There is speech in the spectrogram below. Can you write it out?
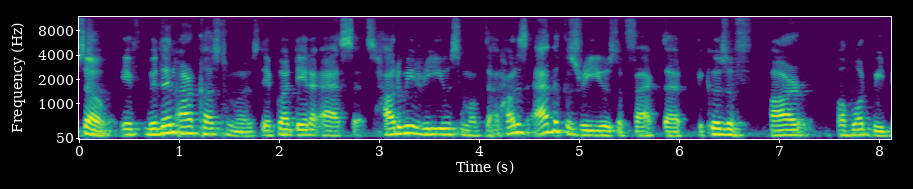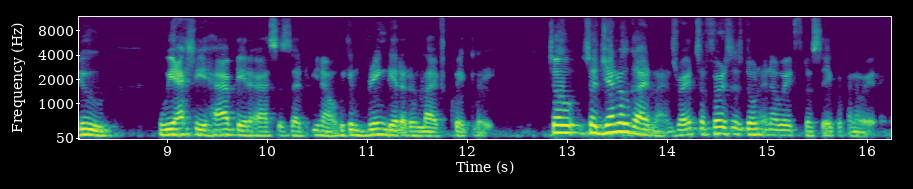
So if within our customers, they've got data assets, how do we reuse some of that? How does Abacus reuse the fact that because of our of what we do, we actually have data assets that you know we can bring data to life quickly. So, so general guidelines, right? So first is don't innovate for the sake of innovating.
